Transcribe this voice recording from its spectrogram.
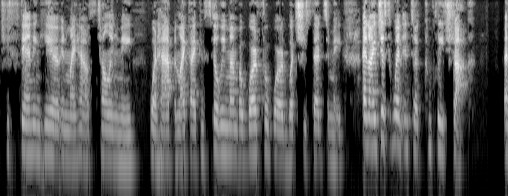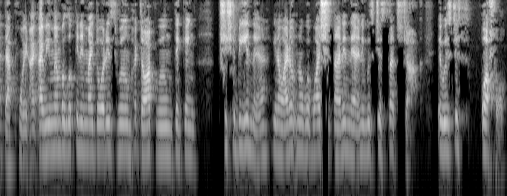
she's standing here in my house telling me what happened. Like I can still remember word for word what she said to me, and I just went into complete shock at that point. I, I remember looking in my daughter's room, her dark room, thinking she should be in there. You know, I don't know what, why she's not in there. And it was just such shock. It was just awful.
